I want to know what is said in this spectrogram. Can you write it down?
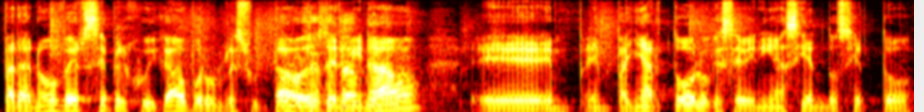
para no verse perjudicado por un resultado determinado eh, em, empañar todo lo que se venía haciendo, ¿cierto?,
